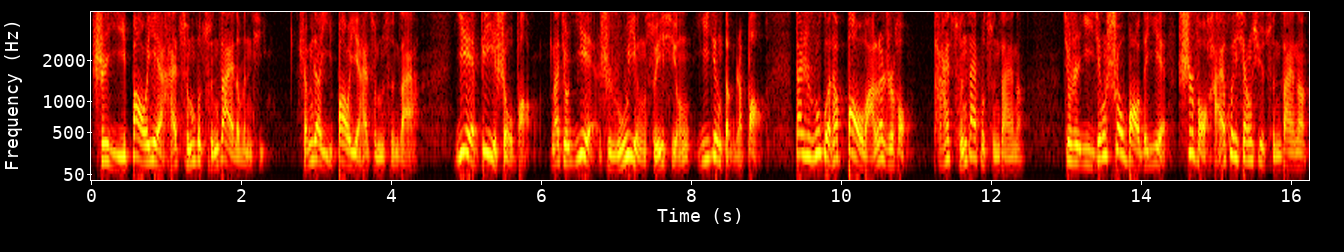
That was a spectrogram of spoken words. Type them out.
是以报业还存不存在的问题。什么叫以报业还存不存在啊？业必受报，那就业是如影随形，一定等着报。但是如果他报完了之后，他还存在不存在呢？就是已经受报的业是否还会相续存在呢？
